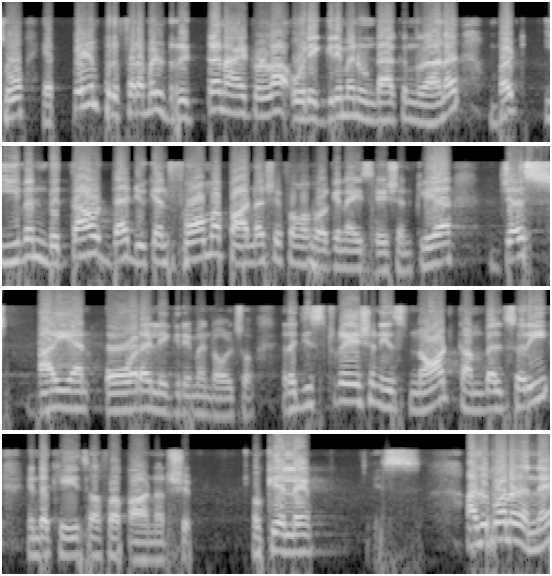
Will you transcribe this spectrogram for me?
സോ എപ്പോഴും പ്രിഫറബിൾ റിട്ടേൺ ആയിട്ടുള്ള ഒരു എഗ്രിമെന്റ് ഉണ്ടാക്കുന്നതാണ്. But even without that you can form a partnership of organisation clear just by an oral agreement also registration is not compulsory in the case of a partnership okay അല്ലേ? യെസ് അതുപോലെ തന്നെ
